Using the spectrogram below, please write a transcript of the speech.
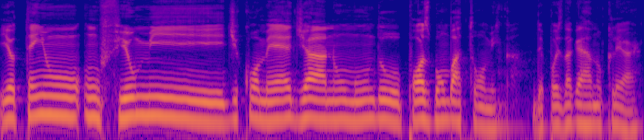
E eu tenho um, um filme de comédia num mundo pós-bomba atômica, depois da guerra nuclear.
